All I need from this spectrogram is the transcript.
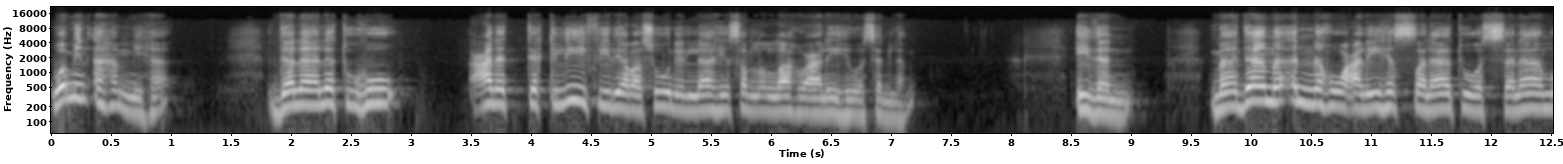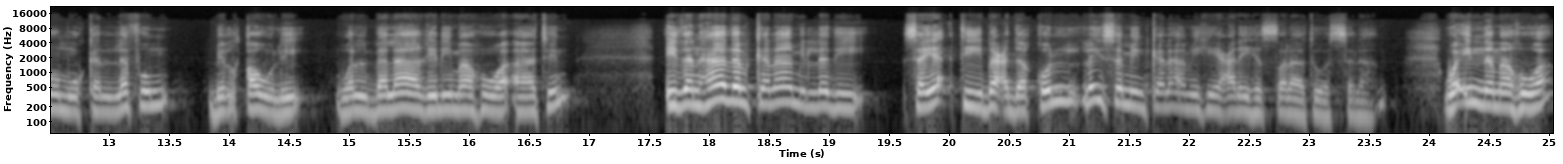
ومن أهمها دلالته على التكليف لرسول الله صلى الله عليه وسلم. اذا ما دام أنه عليه الصلاة والسلام مكلف بالقول والبلاغ لما هو آت اذا هذا الكلام الذي سيأتي بعد قل ليس من كلامه عليه الصلاة والسلام وإنما هو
